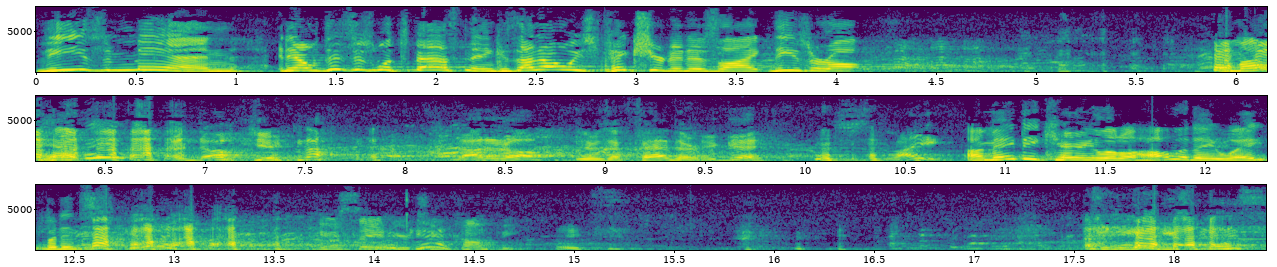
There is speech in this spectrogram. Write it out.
These men, now this is what's fascinating because I'd always pictured it as like, these are all. Am I heavy? no, you're not. Not at all. There's a feather. You're good. It's light. I may be carrying a little holiday weight, but it's. he was saying you're too comfy. It's... Can you get used to this?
